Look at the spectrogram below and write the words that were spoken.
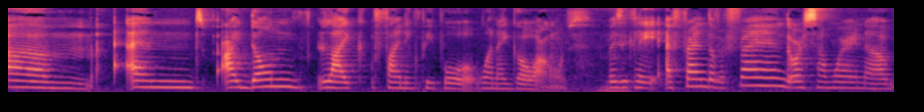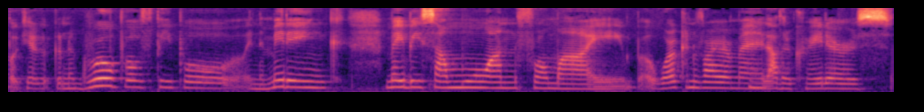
Um, and I don't like finding people when I go out. Mm-hmm. Basically, a friend of a friend, or somewhere in a in a group of people in a meeting. Maybe someone from my work environment, mm-hmm. other creators,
